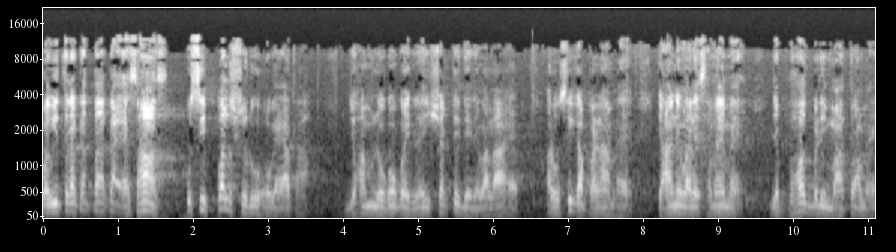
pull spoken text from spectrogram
पवित्रता का एहसास उसी पल शुरू हो गया था। जो हम लोगों को एक नई शक्ति देने वाला है, और उसी का परिणाम है कि आने वाले समय में जब बहुत बड़ी मात्रा में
